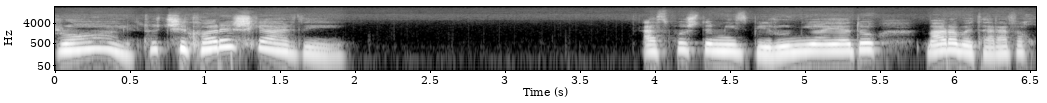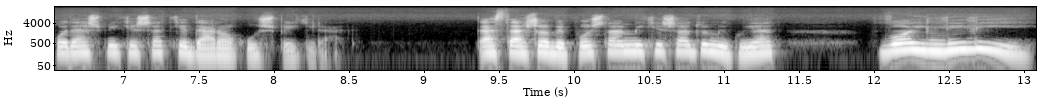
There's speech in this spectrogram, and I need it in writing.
رایل تو چیکارش کردی؟ از پشت میز بیرون میآید و مرا به طرف خودش می‌کشد که در آغوش بگیرد. دستش را به پشتم می‌کشد و می‌گوید وای لیلی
